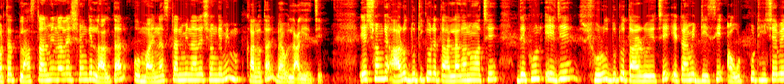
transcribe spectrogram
অর্থাৎ প্লাস টার্মিনালের সঙ্গে লাল তার ও মাইনাস টার্মিনালের সঙ্গে আমি কালো তার লাগিয়েছি। এর সঙ্গে আরও দুটি করে তার লাগানো আছে। দেখুন, এই যে সরু দুটো তার রয়েছে, এটা আমি ডিসি আউটপুট হিসেবে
